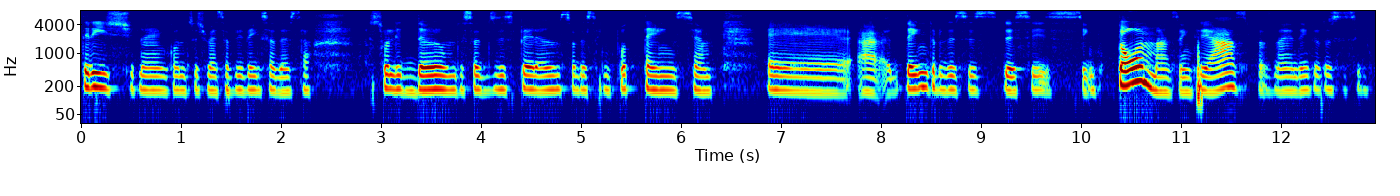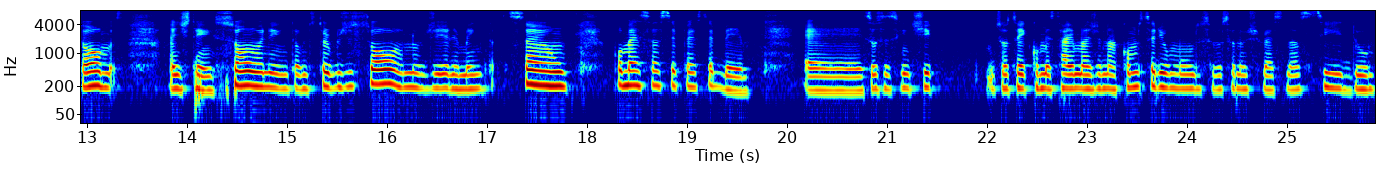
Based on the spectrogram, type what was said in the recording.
triste, né? Quando você tiver essa vivência dessa solidão, dessa desesperança, dessa impotência. É, dentro desses, desses sintomas, entre aspas, né? Dentro desses sintomas, a gente tem insônia, então distúrbios de sono, de alimentação, começa a se perceber. É, se você sentir, se você começar a imaginar como seria o mundo se você não tivesse nascido,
